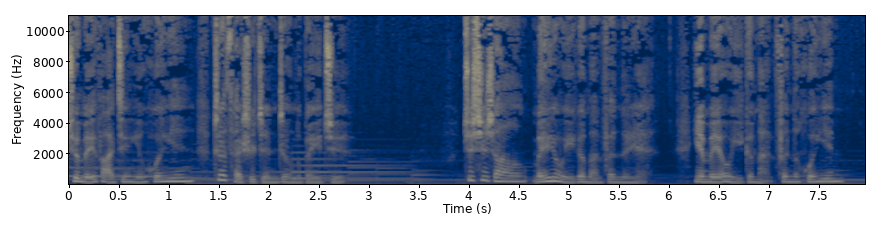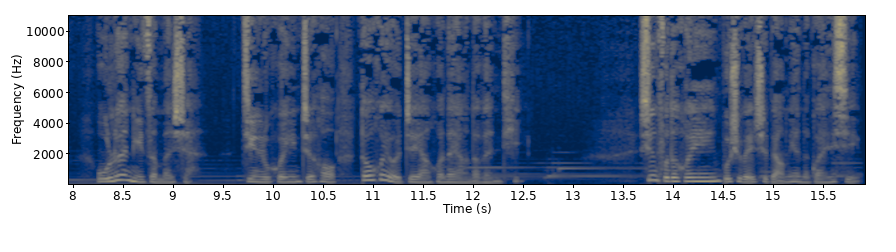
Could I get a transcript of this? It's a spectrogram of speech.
却没法经营婚姻，这才是真正的悲剧。”这世上没有一个满分的人，也没有一个满分的婚姻。无论你怎么选，进入婚姻之后都会有这样或那样的问题。幸福的婚姻不是维持表面的关系，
